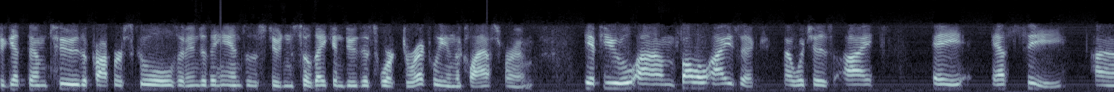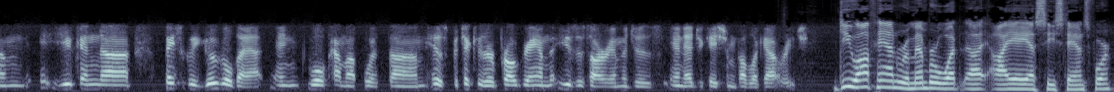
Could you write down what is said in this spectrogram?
to get them to the proper schools and into the hands of the students so they can do this work directly in the classroom. If you um, follow Isaac, uh, which is I A S C, um, you can uh, basically Google that, and we'll come up with um, his particular program that uses our images in education public outreach. Do you offhand remember what uh, IASC stands for?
